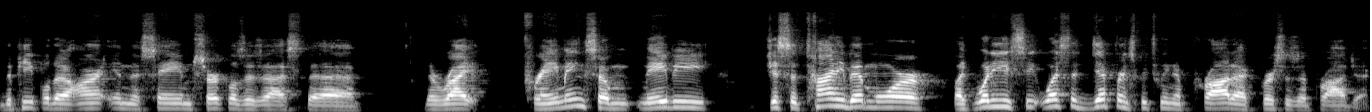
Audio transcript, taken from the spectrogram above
the people that aren't in the same circles as us the the right framing. So maybe just a tiny bit more like what do you see what's the difference between a product versus a project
